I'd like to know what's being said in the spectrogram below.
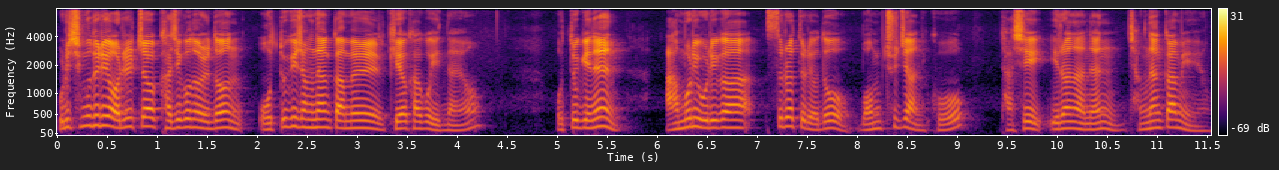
우리 친구들이 어릴 적 가지고 놀던 오뚜기 장난감을 기억하고 있나요? 오뚜기는 아무리 우리가 쓰러뜨려도 멈추지 않고 다시 일어나는 장난감이에요.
